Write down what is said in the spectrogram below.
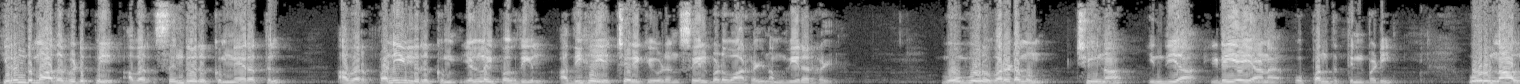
இரண்டு மாத விடுப்பில் அவர் சென்றிருக்கும் நேரத்தில் அவர் பணியில் இருக்கும் எல்லை பகுதியில் அதிக எச்சரிக்கையுடன் செயல்படுவார்கள் நம் வீரர்கள். ஒவ்வொரு வருடமும் சீனா இந்தியா இடையேயான ஒப்பந்தத்தின்படி ஒரு நாள்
